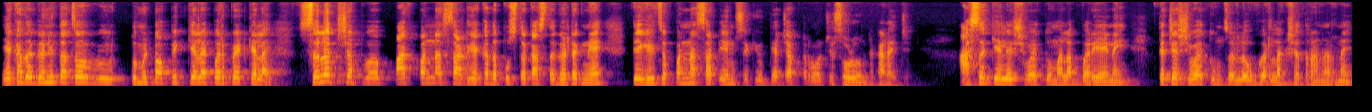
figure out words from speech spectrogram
एखादं गणिताचं तुम्ही टॉपिक केलाय परफेक्ट केलाय. सलग पाच पन्नास साठ एखादं पुस्तक असतं घटक न्याय ते घ्यायचं पन्नास साठ एम सी क्यू त्या चॅप्टरवरचे सोडवून काढायचे. असं केल्याशिवाय तुम्हाला पर्याय नाही. त्याच्याशिवाय तुमचं लवकर लक्षात राहणार नाही.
